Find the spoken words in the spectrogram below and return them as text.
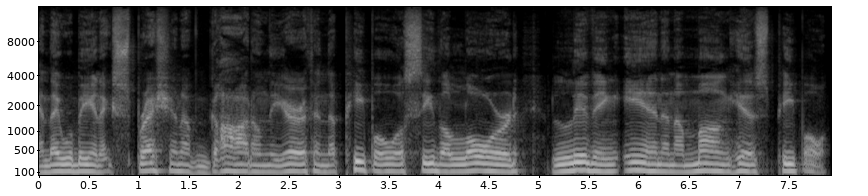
And they will be an expression of God on the earth, and the people will see the Lord living in and among His people,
